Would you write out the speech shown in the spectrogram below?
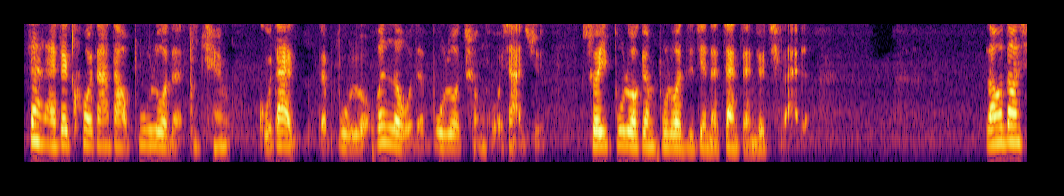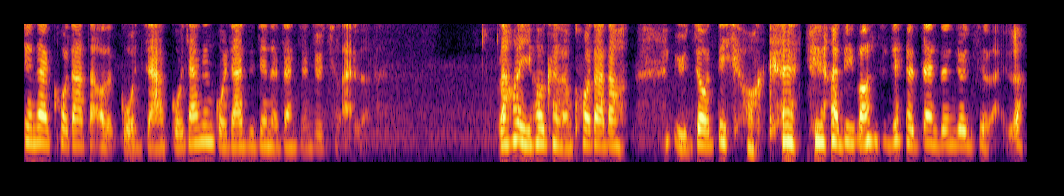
再来再扩大到部落的以前古代的部落，为了我的部落存活下去，所以部落跟部落之间的战争就起来了。然后到现在扩大到了国家，国家跟国家之间的战争就起来了。然后以后可能扩大到宇宙、地球跟其他地方之间的战争就起来了。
